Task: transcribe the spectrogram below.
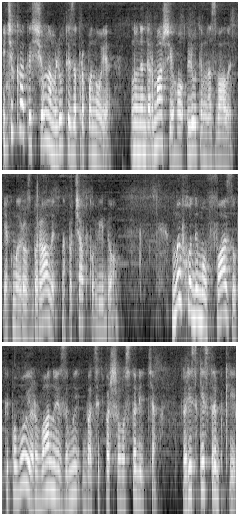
і чекати, що нам лютий запропонує. Ну не дарма ж його лютим назвали, як ми розбирали на початку відео. Ми входимо в фазу типової рваної зими 21 століття, різкі стрибки,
